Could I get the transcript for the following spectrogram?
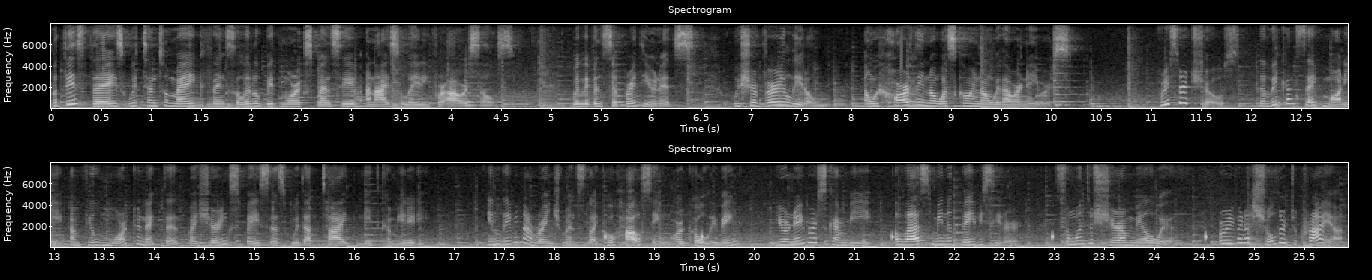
But these days, we tend to make things a little bit more expensive and isolating for ourselves. We live in separate units, we share very little, and we hardly know what's going on with our neighbors. Research shows that we can save money and feel more connected by sharing spaces with a tight-knit community. In living arrangements like co-housing or co-living, your neighbors can be a last-minute babysitter, someone to share a meal with, or even a shoulder to cry on.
